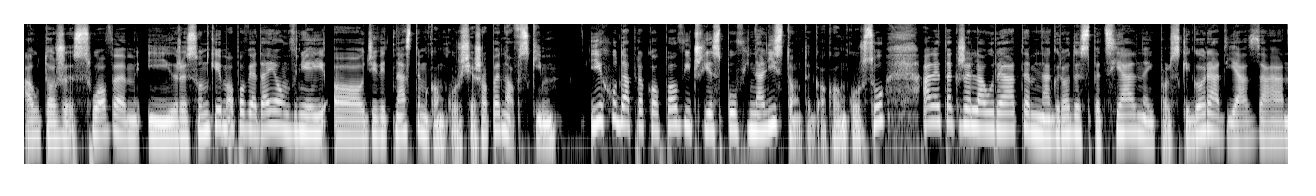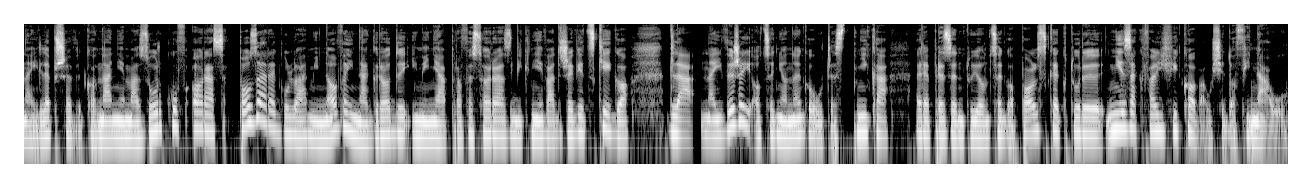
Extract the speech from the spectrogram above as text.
Autorzy słowem i rysunkiem opowiadają w niej o 19 konkursie Chopinowskim. Jehuda Prokopowicz jest półfinalistą tego konkursu, ale także laureatem Nagrody Specjalnej Polskiego Radia za najlepsze wykonanie mazurków oraz pozaregulaminowej nagrody imienia profesora Zbigniewa Drzewieckiego dla najwyżej ocenionego uczestnika reprezentującego Polskę, który nie zakwalifikował się do finału.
